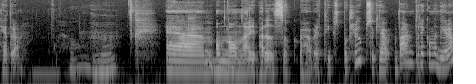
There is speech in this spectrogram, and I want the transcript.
Heter den. Mm. Um, om någon är i Paris och behöver ett tips på klubb så kan jag varmt rekommendera.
